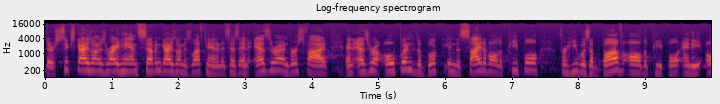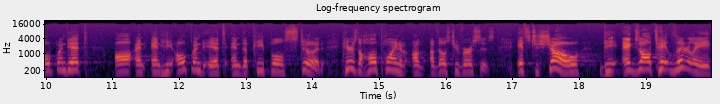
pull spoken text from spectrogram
there's six guys on his right hand, seven guys on his left hand, and it says, And Ezra, in verse 5, and Ezra opened the book in the sight of all the people, for he was above all the people, and he opened it all, and, and he opened it, and the people stood. Here's the whole point of, of, of those two verses it's to show the exaltation, literally,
